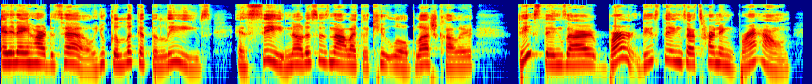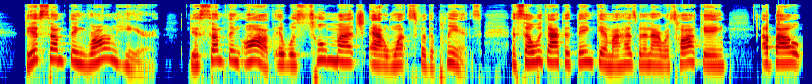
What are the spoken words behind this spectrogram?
And it ain't hard to tell. You could look at the leaves and see, no, this is not like a cute little blush color. These things are burnt. These things are turning brown. There's something wrong here. There's something off. It was too much at once for the plants. And so we got to thinking, my husband and I were talking about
